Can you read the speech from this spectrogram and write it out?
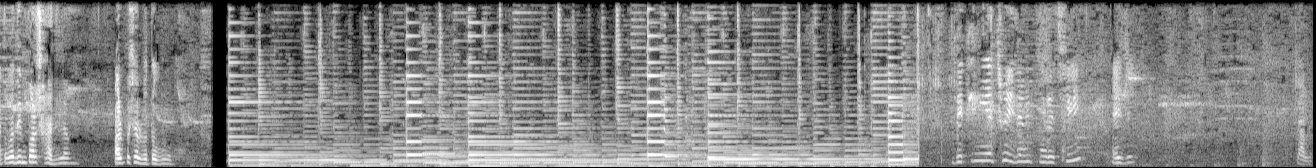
এতদিন পর সাজলাম। অল্প স্বল্প তবুও। দেখে নিয়েছো, এই যে আমি পড়েছি। এই যে। চলো,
